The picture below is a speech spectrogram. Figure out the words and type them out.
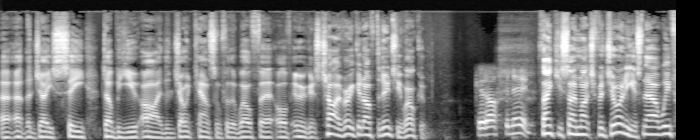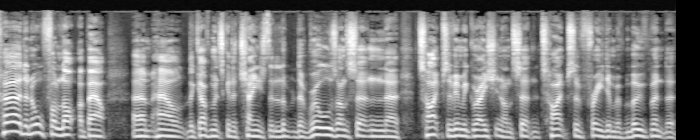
at the JCWI, the Joint Council for the Welfare of Immigrants. Chai, very good afternoon to you. Welcome. Good afternoon. Thank you so much for joining us. Now, we've heard an awful lot about um, how the government's going to change the, the rules on certain uh, types of immigration, on certain types of freedom of movement, that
